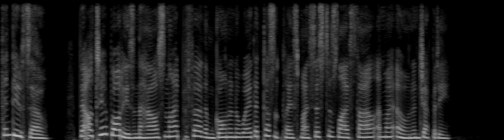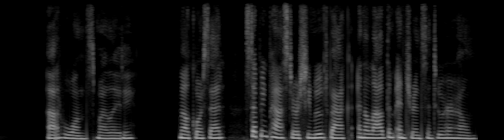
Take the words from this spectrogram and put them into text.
Then do so. There are two bodies in the house, and I'd prefer them gone in a way that doesn't place my sister's lifestyle and my own in jeopardy. At once, my lady, Melkor said, stepping past her as she moved back and allowed them entrance into her home.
